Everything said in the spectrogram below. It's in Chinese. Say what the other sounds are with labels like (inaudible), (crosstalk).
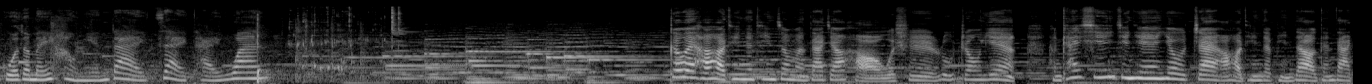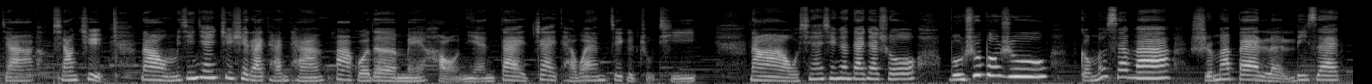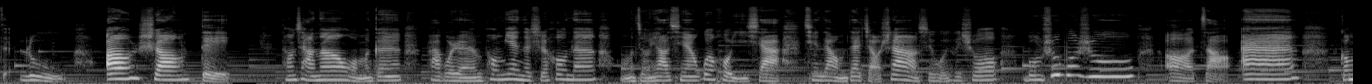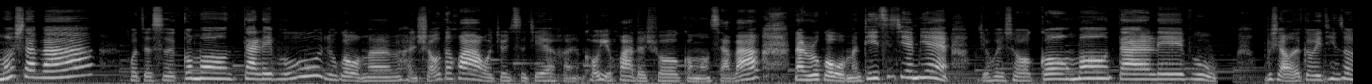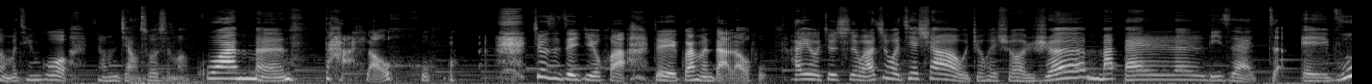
国的美好年代在台湾。各位好好听的听众们，大家好，我是陆中燕，很开心今天又在好好听的频道跟大家相聚。那我们今天继续来谈谈法国的美好年代在台湾这个主题。那我现在先跟大家说，Bonjour Bonjour，Comment ça va？Je m'appelle Lisette Lu，Enchantée。通常呢，我们跟法国人碰面的时候呢，我们总要先问候一下。现在我们在早上，所以我会说 Bonjour Bonjour，呃，早安，Comment ça va？或者是 Comment allez-vous？如果我们很熟的话，我就直接很口语化的说 Comment ça va？那如果我们第一次见面，我就会说 Comment allez-vous？不晓得各位听众有没有听过他们讲说什么关门打老虎？(laughs) 就是这句话，对，关门打老虎。还有就是我要自我介绍，我就会说 Je m'appelle Lisette et vous？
